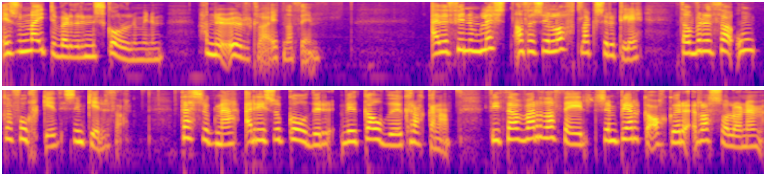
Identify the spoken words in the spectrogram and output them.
eins og nætuverðurinn í skólanum mínum. Hann er örgla einn af þeim. Ef við finnum laust á þessu loftlagsrugli, þá verður það unga fólkið sem gerir það. Þess vegna er ég svo góður við gáfuðu krakkana, því það verða þeir sem bjarga okkur rassólunum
